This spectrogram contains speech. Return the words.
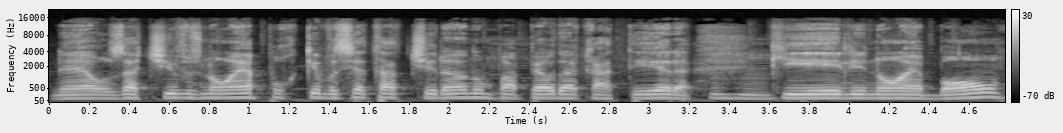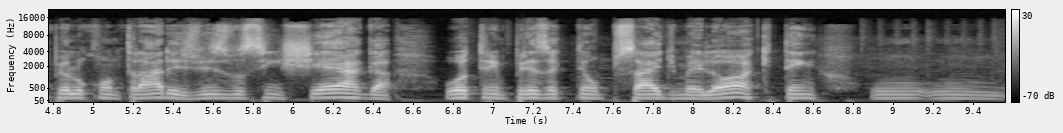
né, os ativos não é porque você está tirando um papel da carteira uhum. que ele não é bom, pelo contrário, às vezes você enxerga outra empresa que tem um upside melhor, que tem um, um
